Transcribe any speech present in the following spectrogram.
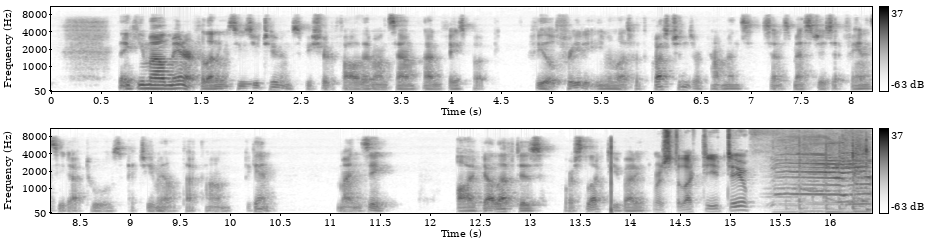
Thank you, Mild Manor, for letting us use your tunes. Be sure to follow them on SoundCloud and Facebook. Feel free to email us with questions or comments. Send us messages at fantasy.tools at gmail.com. Again, Mind the Z. All I've got left is, worst of luck to you, buddy. Worst of luck to you too. Yeah,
